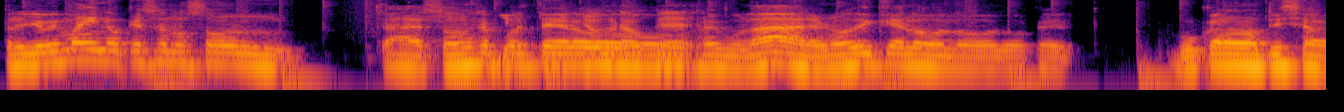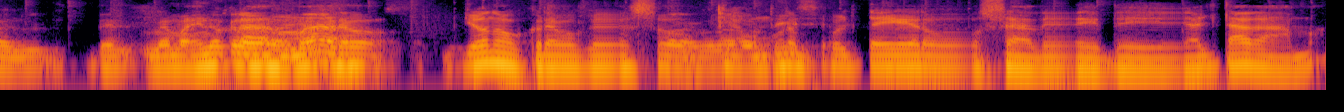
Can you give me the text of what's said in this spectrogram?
Pero yo me imagino que esos no son, o sea, son reporteros yo creo que- regulares, no di que lo, lo, lo que buscan la noticia. me imagino que Claro, yo, normal. creo- yo no creo que eso, que un noticia. reportero, o sea, de, de alta gama,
